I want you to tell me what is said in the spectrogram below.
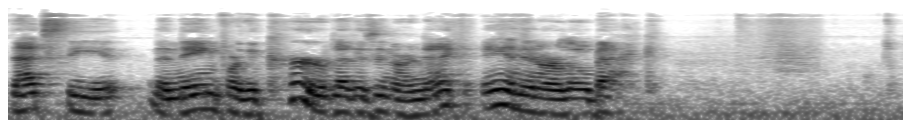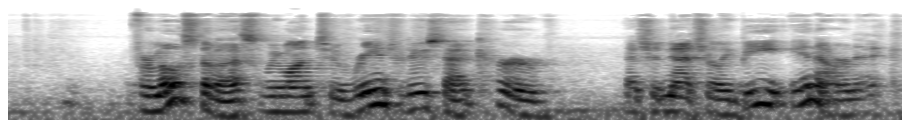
That's the, the name for the curve that is in our neck and in our low back. For most of us, we want to reintroduce that curve that should naturally be in our neck.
